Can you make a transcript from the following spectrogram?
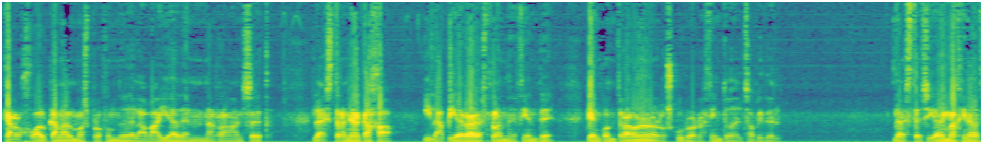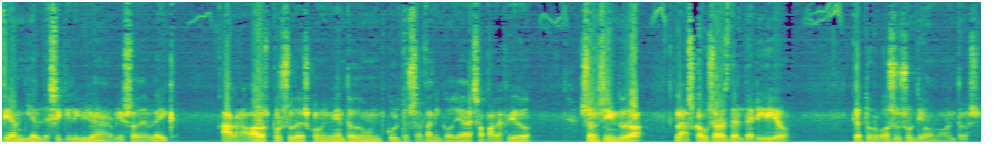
que arrojó al canal más profundo de la bahía de Narragansett la extraña caja y la piedra resplandeciente que encontraron en el oscuro recinto del chapitel. La excesiva imaginación y el desequilibrio nervioso de Blake, agravados por su descubrimiento de un culto satánico ya desaparecido, son sin duda las causas del delirio que turbó sus últimos momentos.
